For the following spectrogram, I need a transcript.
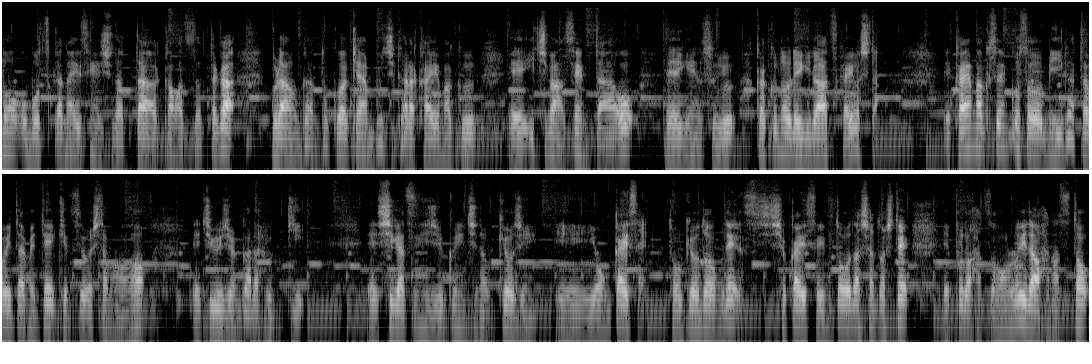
もおぼつかない選手だった赤松だったがブラウン監督はキャンプ時から開幕1番センターを明言する破格のレギュラー扱いをした。開幕戦こそ右肩を痛めて欠場したものの中旬から復帰。4月29日の巨人4回戦。東京ドームで初回先頭打者としてプロ初本塁打を放つと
